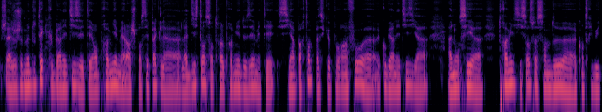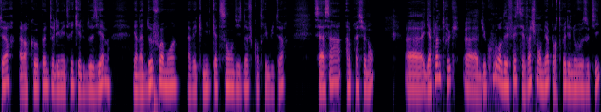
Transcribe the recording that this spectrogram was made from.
je, me doutais que Kubernetes était en premier, mais alors je pensais pas que la, la distance entre le premier et le deuxième était si importante parce que pour info, euh, Kubernetes y a annoncé euh, 3662 euh, contributeurs, alors qu'OpenTelemetry qui est le deuxième, il y en a deux fois moins avec 1419 contributeurs. C'est assez impressionnant. Euh, il y a plein de trucs. Euh, du coup, en effet, c'est vachement bien pour trouver des nouveaux outils.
